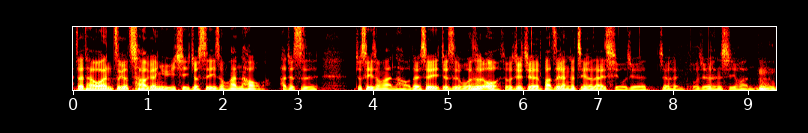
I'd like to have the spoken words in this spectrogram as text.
在台湾，这个茶跟鱼其实就是一种暗号嘛，它就是就是一种暗号，对，所以就是我是哦，我就觉得把这两个结合在一起，我觉得就很，我觉得很喜欢。嗯，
